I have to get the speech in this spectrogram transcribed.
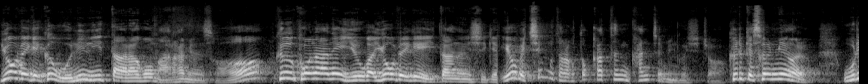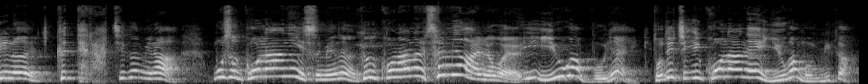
욥에게 그 원인이 있다라고 말하면서 그 고난의 이유가 욥에게 있다는 식의 욥의 친구들하고 똑같은 관점인 것이죠. 그렇게 설명을 우리는 그때나 지금이나 무슨 고난이 있으면은 그 고난을 설명하려고 해요. 이 이유가 뭐냐? 도대체 이 고난의 이유가 뭡니까?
